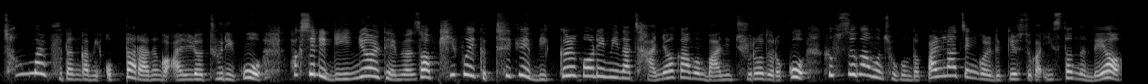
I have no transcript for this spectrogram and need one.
정말 부담감이 없다라는 거 알려드리고 확실히 리뉴얼 되면서 피부의 그 특유의 미끌거림이나 잔여감은 많이 줄어들었고 흡수감은 조금 더 빨라진 걸 느낄 수가 있었는데요.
